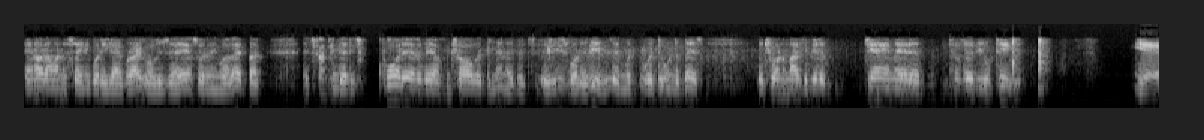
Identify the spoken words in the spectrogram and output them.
And I don't want to see anybody go broke or lose their house or anything like that, but it's something that is quite out of our control at the minute. It's, it is what it is, and we're, we're doing the best. We're trying to make a bit of jam out of proverbial pig. Yeah,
